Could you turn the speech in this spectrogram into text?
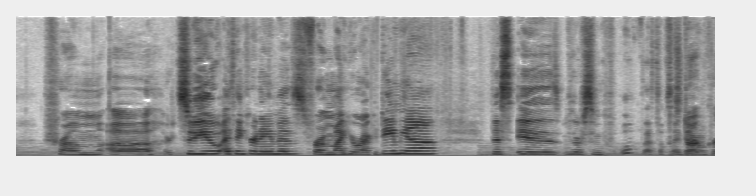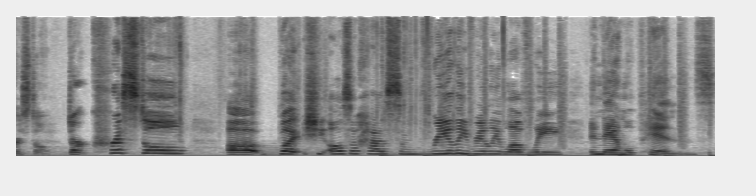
from uh, or Tsuyu. I think her name is from My Hero Academia. This is there's some. Oh, that's upside It's down. dark crystal. Dark Crystal. Uh, but she also has some really, really lovely enamel pins.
